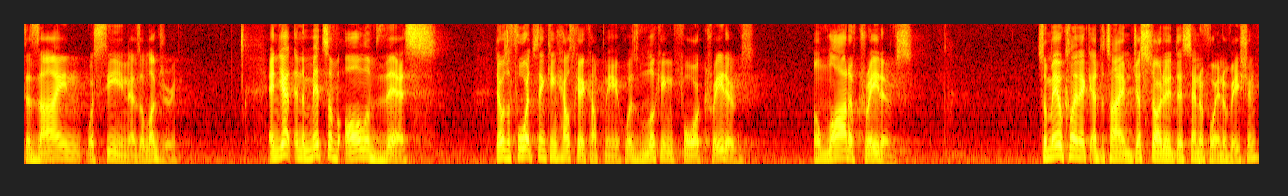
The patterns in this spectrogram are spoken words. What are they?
design was seen as a luxury. And yet, in the midst of all of this, there was a forward thinking healthcare company who was looking for creatives, a lot of creatives. So, Mayo Clinic at the time just started the Center for Innovation,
